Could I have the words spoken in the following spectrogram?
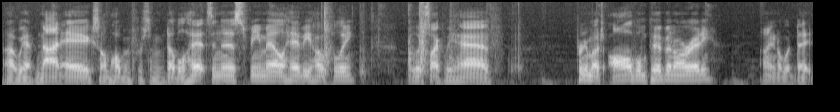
Uh, we have nine eggs, so I'm hoping for some double hets in this female heavy, hopefully. It looks like we have pretty much all of them pipping already. I don't even know what day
